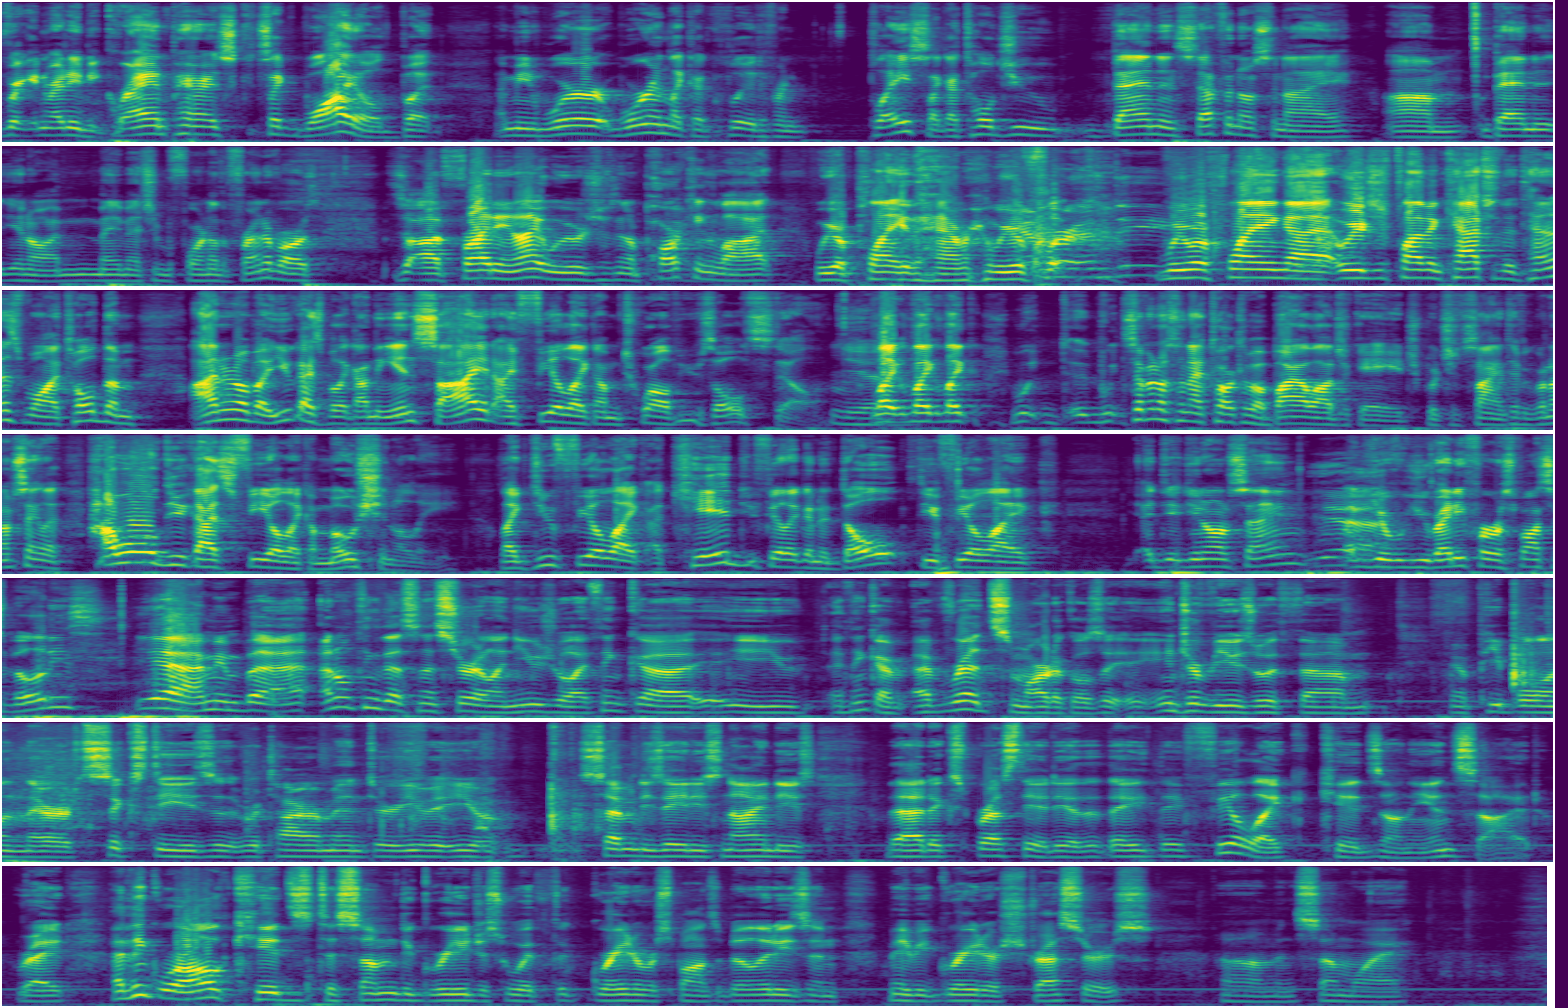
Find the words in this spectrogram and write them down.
getting ready to be grandparents. It's like wild, but I mean we're we're in like a completely different place. Like I told you, Ben and Stephanos and I, um, Ben, you know, I may mention before another friend of ours. Uh, Friday night, we were just in a parking lot. We were playing the hammer. We were Hammer, pl- we were playing. Uh, we were just playing catch with the tennis ball. I told them, I don't know about you guys, but like on the inside, I feel like I'm 12 years old still. Yeah. Like like like we, we, Stephanos and I talked about biologic age, which is scientific. But I'm saying like, how old do you guys feel like emotionally? Like, do you feel like a kid? Do you feel like an adult? Do you feel like you know what I'm saying? Yeah. Like, you, you ready for responsibilities? Yeah, I mean, but I I don't think that's necessarily unusual. I think uh, you. I think I've, I've read some articles, uh, interviews with um, you know people in their 60s, uh, retirement, or even you know, 70s, 80s, 90s that express the idea that they they feel like kids on the inside, right? I think we're all kids to some degree, just with greater responsibilities and maybe greater stressors um, in some way.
